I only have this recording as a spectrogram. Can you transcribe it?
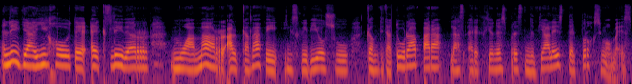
En Libia, hijo de ex líder Muammar al-Gaddafi inscribió su candidatura para las elecciones presidenciales del próximo mes.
